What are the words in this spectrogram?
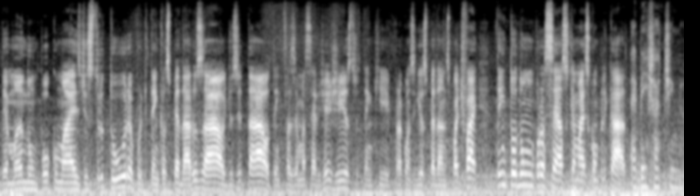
demanda um pouco mais de estrutura, porque tem que hospedar os áudios e tal, tem que fazer uma série de registros, tem que para conseguir hospedar no Spotify, tem todo um processo que é mais complicado. É bem chatinho.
